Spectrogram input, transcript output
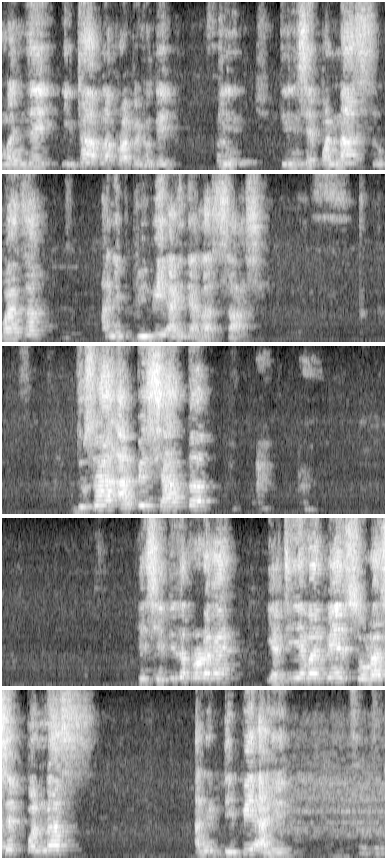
म्हणजे इथं आपला प्रॉफिट होते. तीन तीनशे पन्नास रुपयाचा आणि बीबी आहे त्याला सहाशे. दुसरा आरपीएस शहात्तर. हे शेतीचा प्रोडक्ट आहे. याची एम आर पी आहे सोळाशे पन्नास आणि डीपी आहे चौदाशे.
